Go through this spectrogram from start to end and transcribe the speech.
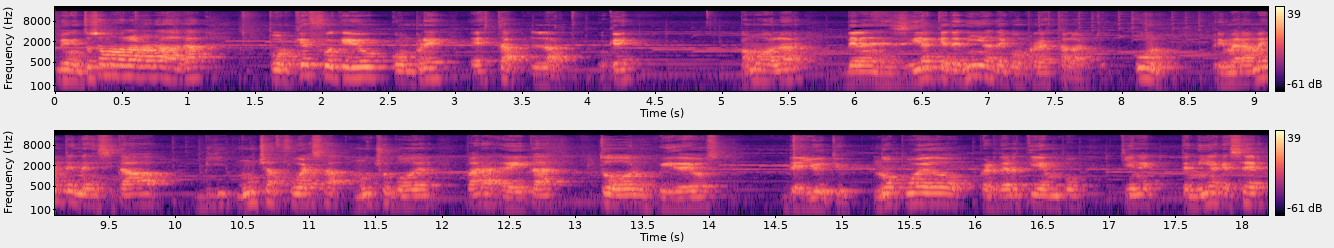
Bien, entonces vamos a hablar ahora de acá por qué fue que yo compré esta lacto, ¿ok? Vamos a hablar de la necesidad que tenía de comprar esta lacto. Uno, primeramente necesitaba mucha fuerza, mucho poder para editar todos los videos YouTube. No puedo perder tiempo, tenía que ser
